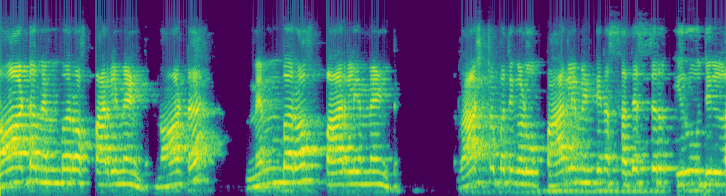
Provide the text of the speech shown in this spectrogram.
not a member of parliament not a member of parliament ರಾಷ್ಟ್ರಪತಿಗಳು ಪಾರ್ಲಿಮೆಂಟಿನ ಸದಸ್ಯರು ಇರುವುದಿಲ್ಲ.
